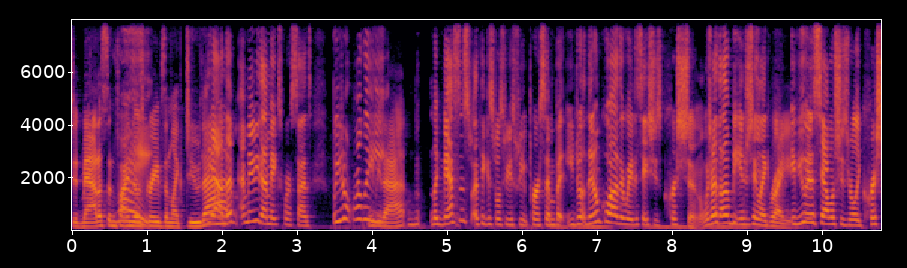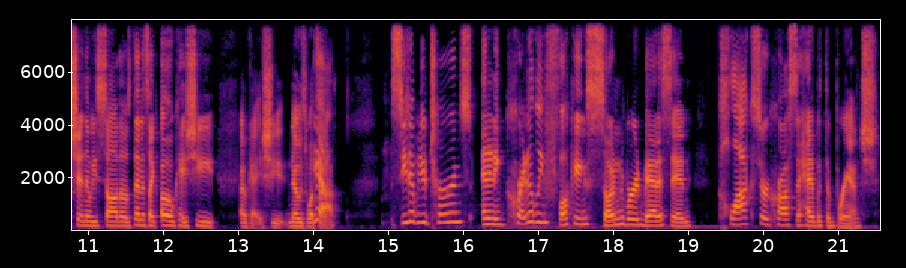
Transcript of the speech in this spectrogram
did Madison find those graves and like do that? Yeah, that, maybe that makes more sense. But you don't really Maybe that. like Madison's. I think is supposed to be a sweet person, but you don't. They don't go out of their way to say she's Christian, which I thought would be interesting. Like, Right. if you had established she's really Christian, then we saw those. Then it's like, oh, okay, she. Okay, she knows what's yeah. up. CW turns and an incredibly fucking sunburned Madison clocks her across the head with the branch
